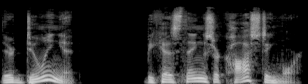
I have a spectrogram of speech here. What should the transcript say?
They're doing it because things are costing more.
